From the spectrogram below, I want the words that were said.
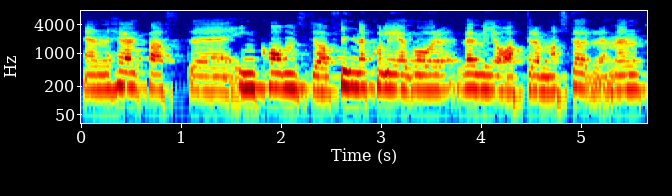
en hög fast eh, inkomst, du har fina kollegor, vem är jag att drömma större? Men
